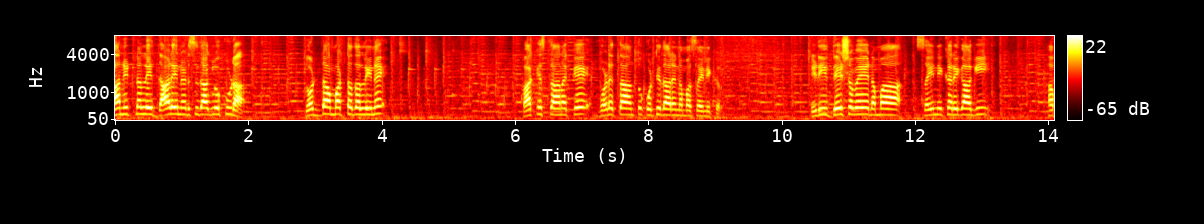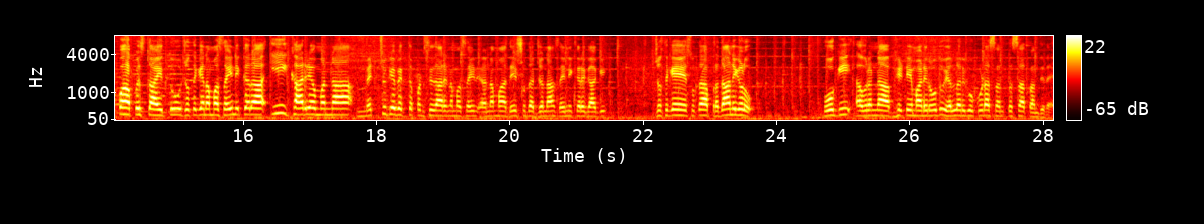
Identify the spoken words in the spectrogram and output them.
ಆ ನಿಟ್ಟಿನಲ್ಲಿ ದಾಳಿ ನಡೆಸಿದಾಗಲೂ ಕೂಡ ದೊಡ್ಡ ಮಟ್ಟದಲ್ಲಿನೇ ಪಾಕಿಸ್ತಾನಕ್ಕೆ ಹೊಡೆತ ಅಂತೂ ಕೊಟ್ಟಿದ್ದಾರೆ ನಮ್ಮ ಸೈನಿಕರು. ಇಡೀ ದೇಶವೇ ನಮ್ಮ ಸೈನಿಕರಿಗಾಗಿ ಹಪಹಪಿಸ್ತಾ ಇತ್ತು. ಜೊತೆಗೆ ನಮ್ಮ ಸೈನಿಕರ ಈ ಕಾರ್ಯವನ್ನು ಮೆಚ್ಚುಗೆ ವ್ಯಕ್ತಪಡಿಸಿದ್ದಾರೆ ನಮ್ಮ ಸೈ, ನಮ್ಮ ದೇಶದ ಜನ ಸೈನಿಕರಿಗಾಗಿ. ಜೊತೆಗೆ ಸ್ವತಃ ಪ್ರಧಾನಿಗಳು ಹೋಗಿ ಅವರನ್ನು ಭೇಟಿ ಮಾಡಿರೋದು ಎಲ್ಲರಿಗೂ ಕೂಡ ಸಂತಸ ತಂದಿದೆ.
